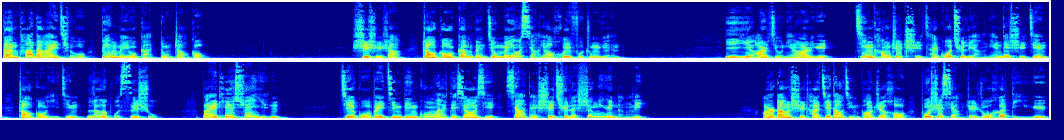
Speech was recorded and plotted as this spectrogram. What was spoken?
但他的哀求并没有感动赵构。事实上，赵构根本就没有想要恢复中原。一一二九年二月。靖康之耻才过去两年的时间，赵构已经乐不思蜀，白天宣淫，结果被金兵攻来的消息吓得失去了生育能力。而当时他接到警报之后，不是想着如何抵御，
